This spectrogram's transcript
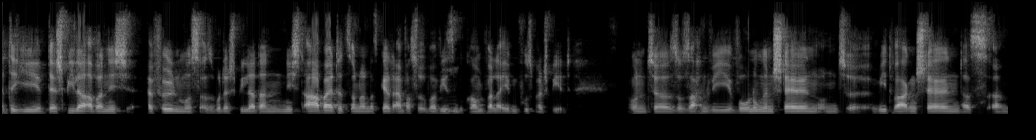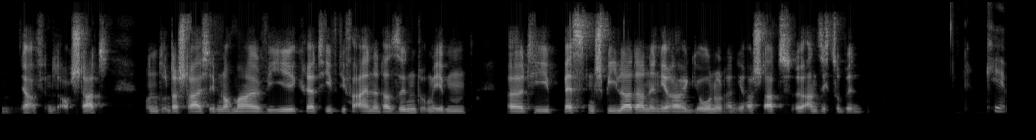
die der Spieler aber nicht erfüllen muss, also wo der Spieler dann nicht arbeitet, sondern das Geld einfach so überwiesen mhm. bekommt, weil er eben Fußball spielt. Und äh, so Sachen wie Wohnungen stellen und äh, Mietwagen stellen, das ähm, ja, findet auch statt und unterstreicht eben nochmal, wie kreativ die Vereine da sind, um eben äh, die besten Spieler dann in ihrer Region oder in ihrer Stadt äh, an sich zu binden. Okay.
